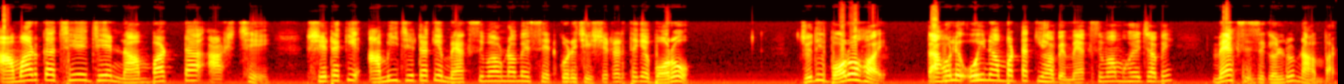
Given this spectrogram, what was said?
আমার কাছে যে নাম্বারটা আসছে, সেটা কি আমি যেটাকে ম্যাক্সিমাম নামে সেট করেছি, সেটার থেকে বড়? যদি বড় হয় তাহলে ওই নাম্বারটা কি হবে? ম্যাক্সিমাম হয়ে যাবে। Max is equal to number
